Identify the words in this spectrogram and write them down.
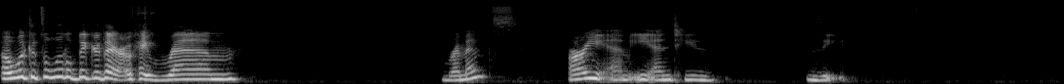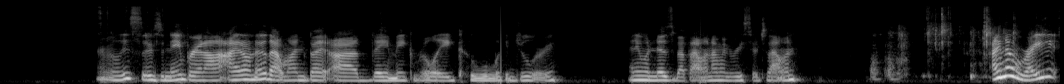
Oh, look, it's a little bigger there. Okay, Rem. Rementz? R E M E N T Z. Or at least there's a name brand on it. I don't know that one, but uh, they make really cool looking jewelry. Anyone knows about that one? I'm going to research that one. I know, right?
